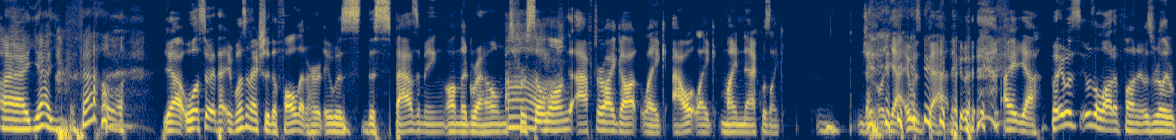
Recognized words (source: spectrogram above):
uh, yeah, you fell. Yeah, well, so it wasn't actually the fall that hurt. It was the spasming on the ground for so Ah. long. After I got like out, like my neck was like, j- yeah, it was bad. I yeah, but it was it was a lot of fun. It was really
